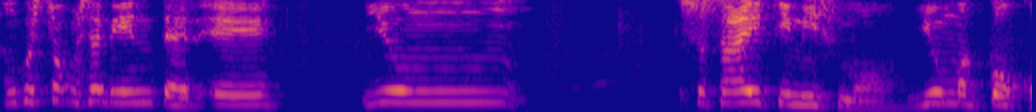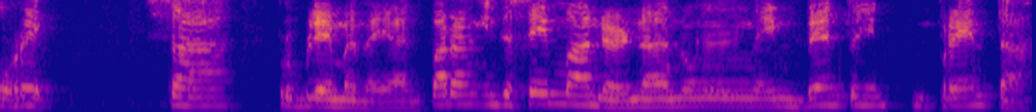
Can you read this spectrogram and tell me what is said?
ang- gusto ko sabihin Ted eh yung society mismo yung magko-correct sa problema na yan. Parang in the same manner na nung Okay. na-invento yung imprenta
